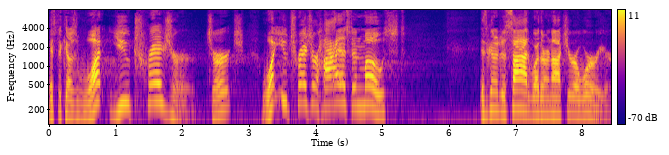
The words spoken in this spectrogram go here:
It's because what you treasure, church, what you treasure highest and most is going to decide whether or not you're a worrier.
